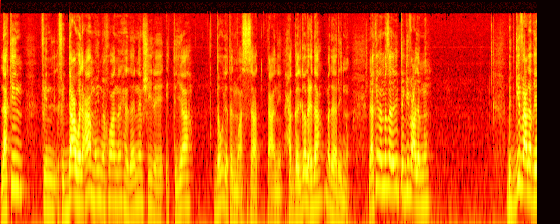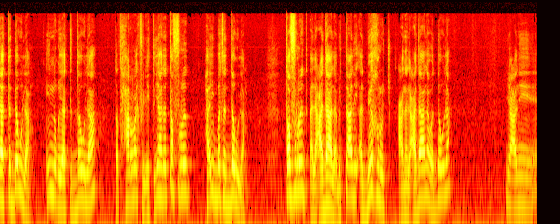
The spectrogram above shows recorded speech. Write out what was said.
لكن في في الدعوة العامة إنه يا إخواننا نحن دايرين نمشي لاتجاه دولة المؤسسات. يعني حق القلع ده ما دايرينه لكن المسألة دي بتقف على منه؟ بتقف على قيادة الدولة. إنه قيادة الدولة تتحرك في الاتجاه ده تفرض هيبة الدولة. تفرض العدالة. بالتالي اللي بيخرج عن العدالة والدولة يعني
